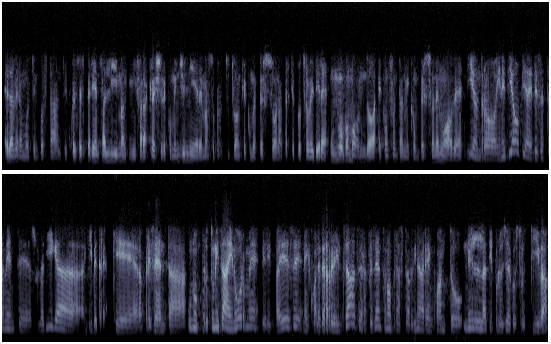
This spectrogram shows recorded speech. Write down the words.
è davvero molto importante. Questa esperienza a Lima mi farà crescere come ingegnere, ma soprattutto anche come persona, perché potrò vedere un nuovo mondo e confrontarmi con persone nuove. Io andrò in Etiopia ed esattamente sulla diga Ghibe 3, che rappresenta un'opportunità enorme per il paese nel quale verrà realizzato e rappresenta un'opera straordinaria in quanto nella tipologia costruttiva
